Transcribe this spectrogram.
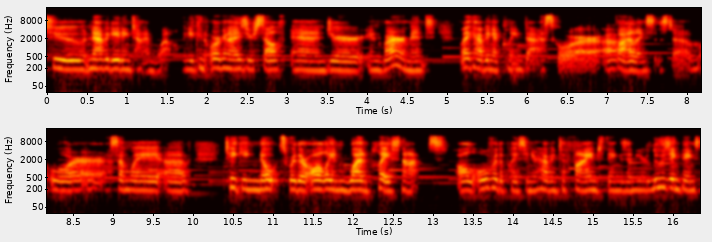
to navigating time well. And you can organize yourself and your environment like having a clean desk or a filing system or some way of taking notes where they're all in one place, not all over the place. And you're having to find things and you're losing things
